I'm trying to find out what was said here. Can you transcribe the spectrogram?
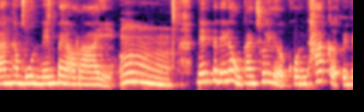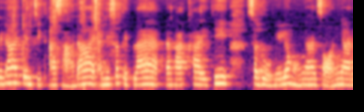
การทำบุญเน้นไปอะไร อืม เน้นไปในเรื่องของการช่วยเหลือคน ถ้าเกิดเป็นไปได้เป็นจิตอาสาได้ อันนี้สเต็ปแรกนะคะ ใครที่สะดวกในเรื่องของงานสอนงาน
